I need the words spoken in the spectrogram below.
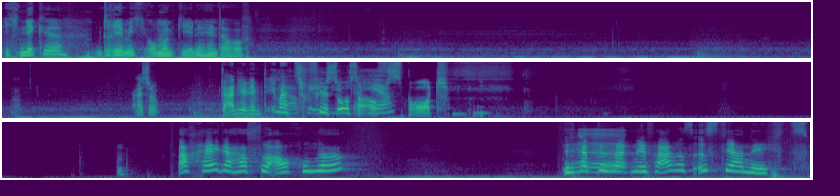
Ich nicke, drehe mich um und gehe in den Hinterhof. Also, Daniel nimmt immer zu viel Soße hinterher. aufs Brot. Ach, Helga, hast du auch Hunger? Ich habe äh, gehört, Nefaris isst ja nichts.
